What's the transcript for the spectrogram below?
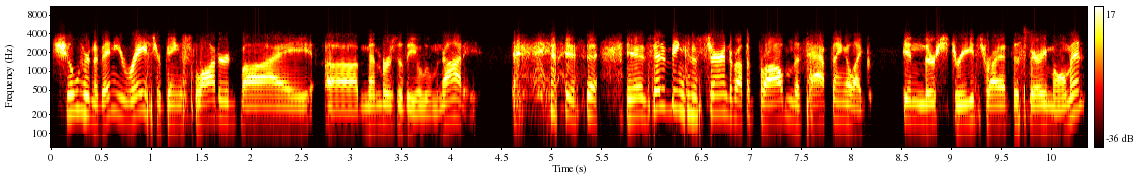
children of any race are being slaughtered by uh, members of the Illuminati. You know, Instead of being concerned about the problem that's happening, like in their streets right at this very moment,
